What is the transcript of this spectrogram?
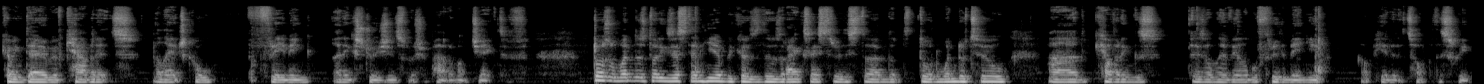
Coming down with cabinets, electrical, framing and extrusions which are part of Objective. Doors and windows don't exist in here because those are accessed through the standard door and window tool and coverings is only available through the menu up here at the top of the screen.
